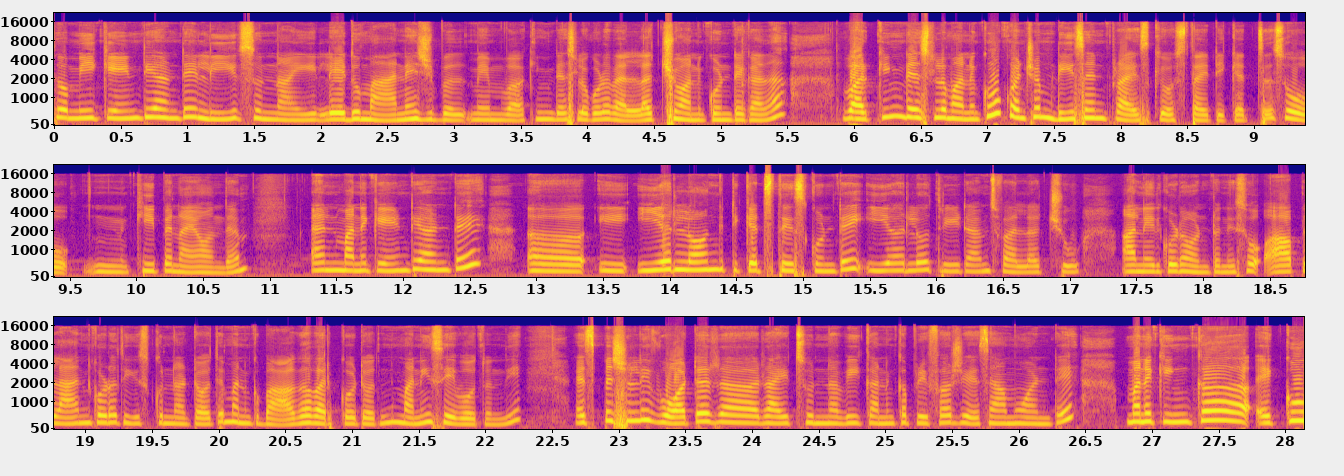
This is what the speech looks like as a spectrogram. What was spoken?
సో మీకేంటి అంటే లీవ్స్ ఉన్నాయి. లేదు మేనేజబుల్. మేము వర్కింగ్ డేస్లో కూడా వెళ్ళొచ్చు అనుకుంటే కదా. వర్కింగ్ డేస్లో మనకు కొంచెం డీసెంట్ ప్రైస్కి వస్తాయి tickets. So keep an eye on them. And మనకేంటి అంటే ఈ ఇయర్ లాంగ్ టికెట్స్ తీసుకుంటే ఇయర్లో త్రీ టైమ్స్ వెళ్ళొచ్చు అనేది కూడా ఉంటుంది. సో ఆ ప్లాన్ కూడా తీసుకున్నట్టు అయితే మనకు బాగా వర్కౌట్ అవుతుంది మనీ సేవ్ అవుతుంది. ఎస్పెషల్లీ వాటర్ రైడ్స్ ఉన్నవి కనుక ప్రిఫర్ చేసాము అంటే మనకి ఇంకా ఎక్కువ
